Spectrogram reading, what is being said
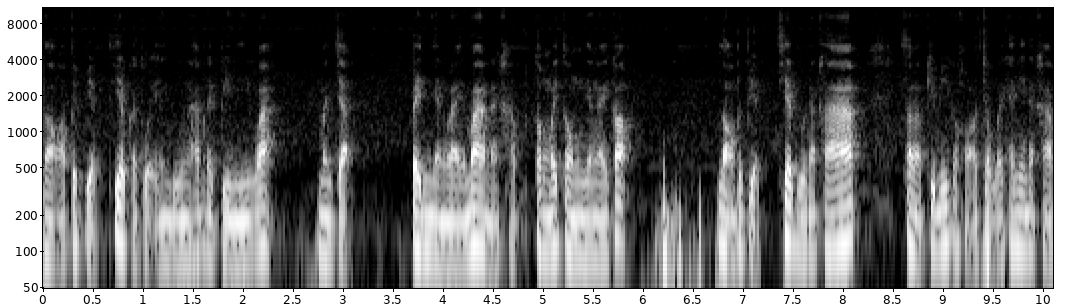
ลองเอาไปเปรียบเทียบกับตัวเองดูนะครับ ในปีนี้ว่ามันจะเป็นอย่างไรมากนะครับ ตรงไม่ตรงยังไงก็ลองไปเปรียบเทียบดูนะครับสำหรับคลิปนี้ก็ขอจบไว้แค่นี้นะครับ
